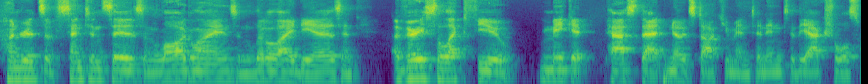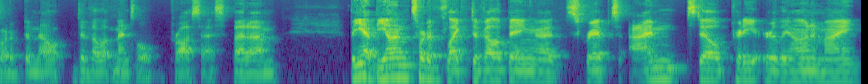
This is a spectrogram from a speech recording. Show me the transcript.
hundreds of sentences and log lines and little ideas and a very select few make it past that notes document and into the actual sort of de- developmental process. But um, but yeah, beyond sort of like developing a script, I'm still pretty early on in my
